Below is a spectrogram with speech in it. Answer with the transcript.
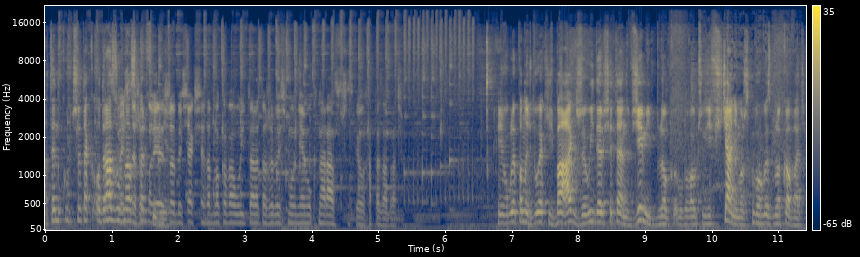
A ten kurczę tak od razu w Myślę, nas że to jest, żebyś jak się zablokował Wither, to żebyś mu nie mógł na raz wszystkiego HP zabrać. I w ogóle ponoć był jakiś bug, że Wither się ten w ziemi blokował, czy gdzieś w ścianie można było go zblokować.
